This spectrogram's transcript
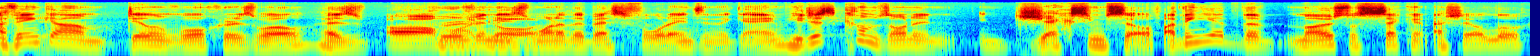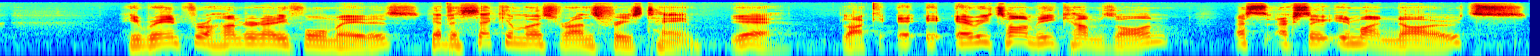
I think um, Dylan Walker as well has Oh my proven he's God. one of the best 14s in the game. He just comes on and injects himself. I think he had the most or second. Actually, I'll look. he ran for 184 metres. He had the second most runs for his team. Yeah, like e- e- every time he comes on, that's actually in my notes.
